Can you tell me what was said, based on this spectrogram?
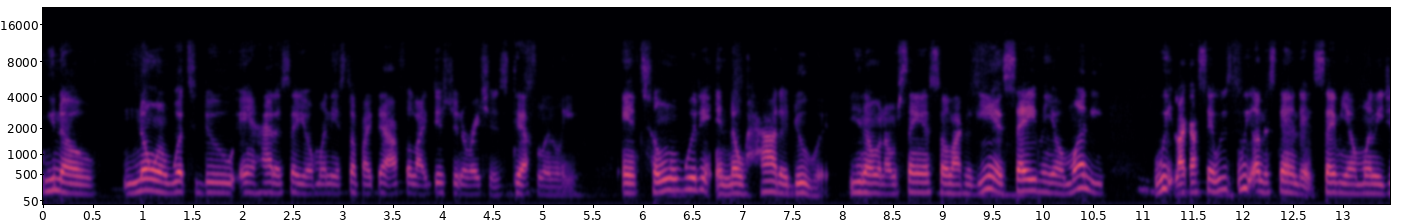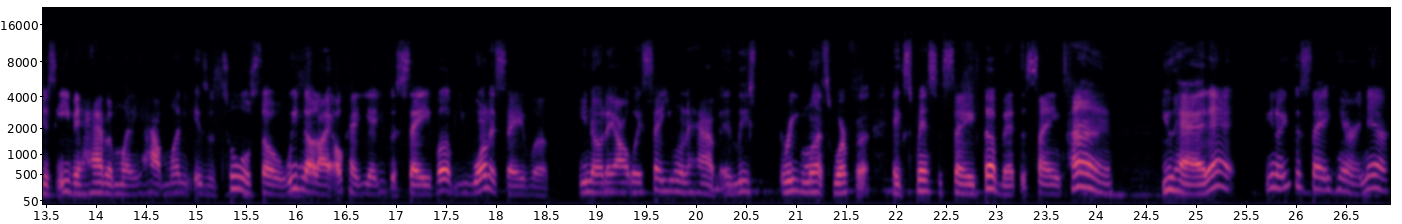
you know, knowing what to do and how to save your money and stuff like that, I feel like this generation is definitely in tune with it and know how to do it. You know what I'm saying? So like again, saving your money we like I said, we we understand that saving your money, just even having money, how money is a tool. So we know like, okay, yeah, you could save up. You want to save up. You know, they always say you want to have at least three months worth of expenses saved up. At the same time, you had that. You know, you could save here and there,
